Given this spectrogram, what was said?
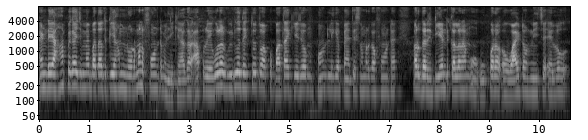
एंड यहाँ पे गाइज़ मैं बता दूँ कि हम नॉर्मल फ़ॉन्ट में लिखे हैं। अगर आप रेगुलर वीडियो देखते हो तो आपको पता है कि ये जो हम फ़ॉन्ट लिखे, पैंतीस नंबर का फ़ॉन्ट है। और ग्रेडियंट कलर हम ऊपर वाइट और नीचे येलो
